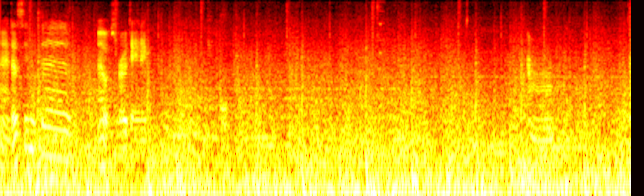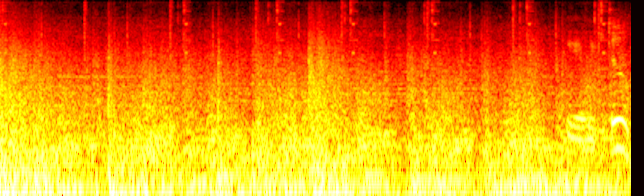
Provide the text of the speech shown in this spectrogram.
Yeah, it does seem to... Oh, it's rotating. We go.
